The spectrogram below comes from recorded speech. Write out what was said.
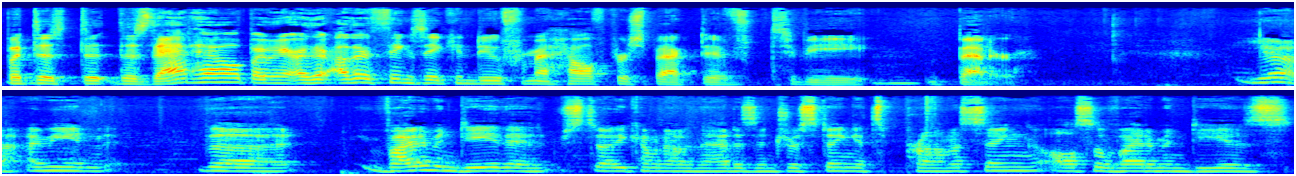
But does does that help? I mean, are there other things they can do from a health perspective to be better? Yeah, I mean, the vitamin D, the study coming out of that is interesting. It's promising. Also, vitamin D is,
